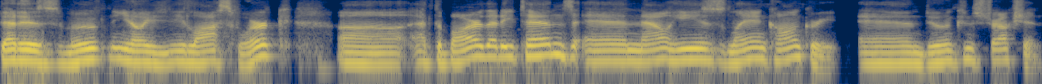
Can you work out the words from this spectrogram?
that has moved. You know, he, he lost work uh, at the bar that he tends, and now he's laying concrete and doing construction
